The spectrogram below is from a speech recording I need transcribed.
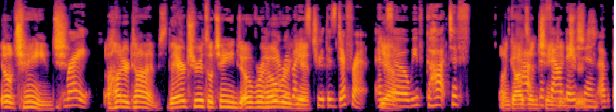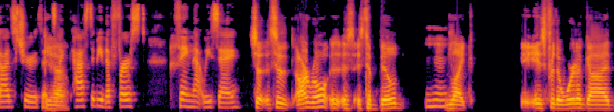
it'll change right. A hundred times. Their truth will change over and, And over everybody's again Everybody's truth is different. And Yeah. so we've got to f- on God's have the foundation truth. of God's truth. It's Yeah. like has to be the first thing that we say. So, so our role is, is to build Mm-hmm. like is for the Word of God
